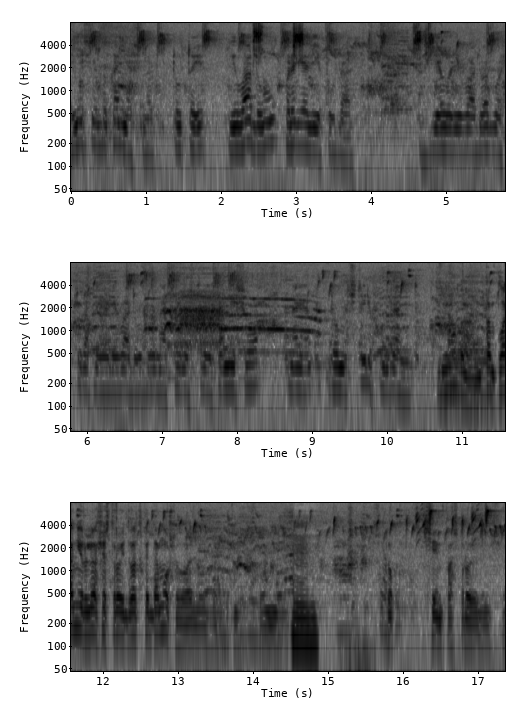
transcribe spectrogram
А если бы, конечно, тут и, и воду провели туда. Сделали воду, область туда провели воду, уже начали строить. Там еще, наверное, дома 4 фундамента. Ну да, ну, там планировали вообще строить 25 домов, что вывалилось, да, планировали. Вся Только 7 построили все.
